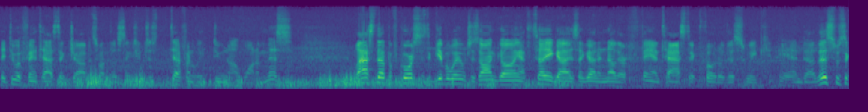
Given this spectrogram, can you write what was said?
they do a fantastic job. It's one of those things you just definitely do not want to miss. Last up, of course, is the giveaway, which is ongoing. I have to tell you guys, I got another fantastic photo this week. And uh, this was a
